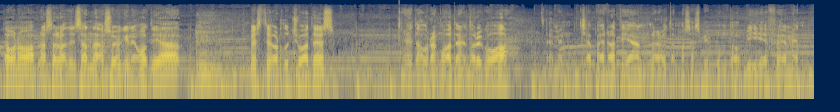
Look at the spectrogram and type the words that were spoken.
Eta bueno, ba, placer bat izan da, zuekin egotia, beste ordutxo batez, eta hurrengo baten etorriko ga, hemen txapa erratian, laro eta mazazpi.bi FM-en.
